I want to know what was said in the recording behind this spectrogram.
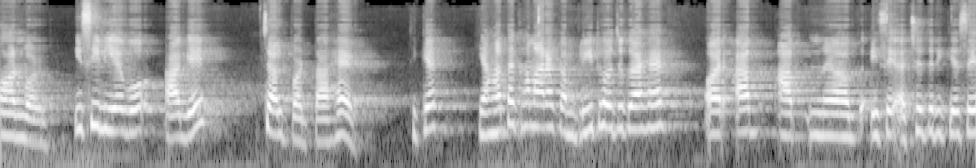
ऑनवर्ड इसीलिए वो आगे चल पड़ता है। ठीक है? यहाँ तक हमारा कंप्लीट हो चुका है, और अब आप इसे अच्छे तरीके से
